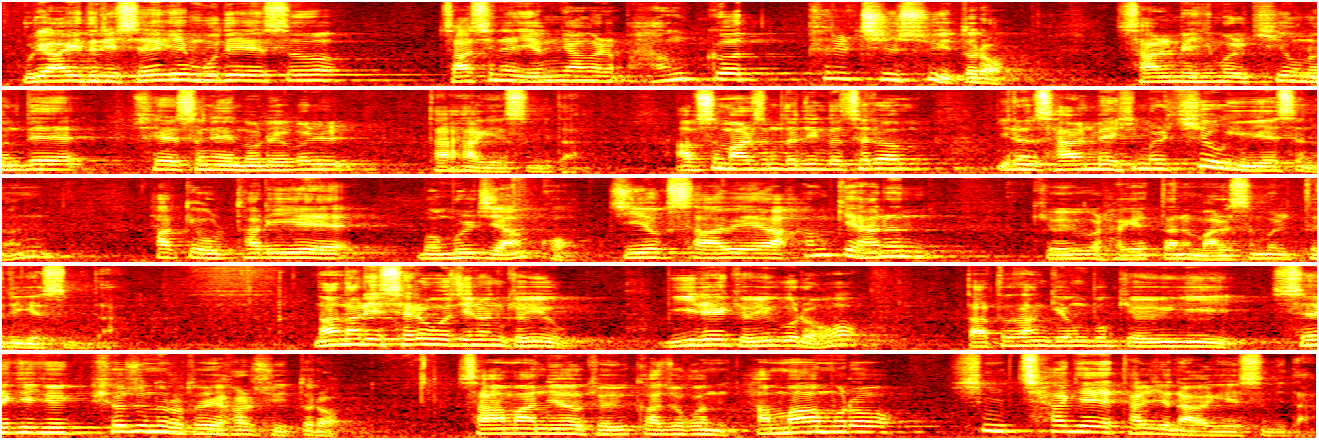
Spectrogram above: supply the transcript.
우리 아이들이 세계 무대에서 자신의 역량을 마음껏 펼칠 수 있도록 삶의 힘을 키우는데 최선의 노력을 다하겠습니다. 앞서 말씀드린 것처럼 이런 삶의 힘을 키우기 위해서는 학교 울타리에 머물지 않고 지역 사회와 함께하는 교육을 하겠다는 말씀을 드리겠습니다. 나날이 새로워지는 교육, 미래 교육으로 따뜻한 경북 교육이 세계 교육 표준으로 도약할 수 있도록 4만여 교육 가족은 한마음으로 힘차게 달려나가겠습니다.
